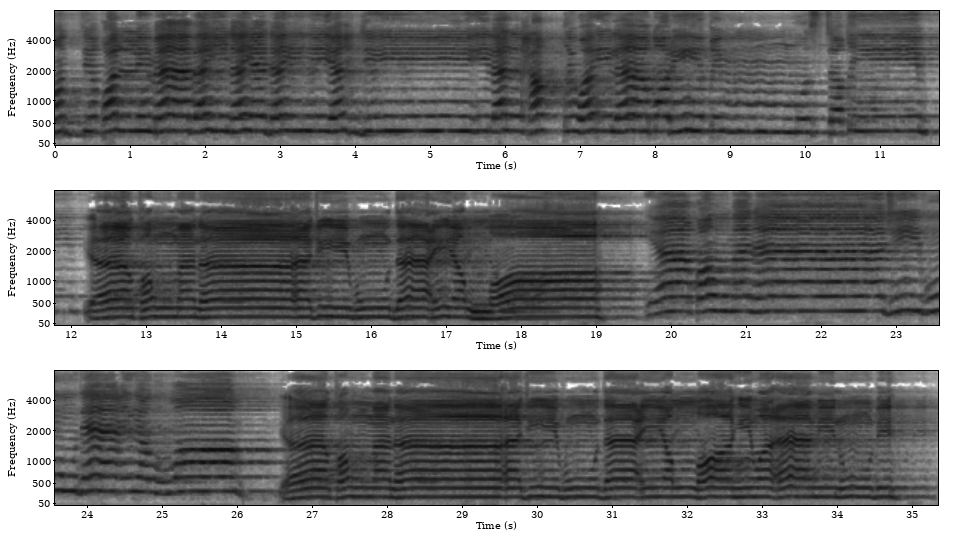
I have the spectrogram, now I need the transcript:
مصدقا لما بين يديه يهدي إلى الحق وإلى طريق مستقيم. يا قومنا أجيبوا داعي الله. الله وآمنوا به.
